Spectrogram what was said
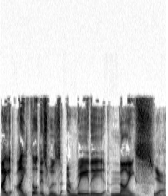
I, I thought this was a really nice Yeah.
